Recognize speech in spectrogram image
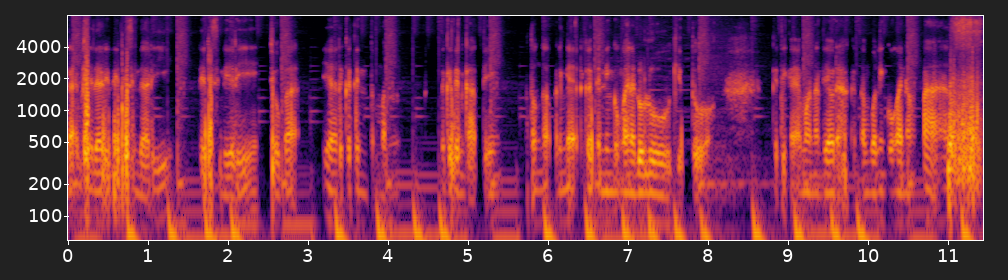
nggak bisa dari diri sendiri diri sendiri coba ya deketin temen deketin cutting atau enggak paling nggak deketin lingkungannya dulu gitu. Ketika emang nanti udah ketemu lingkungan yang pas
